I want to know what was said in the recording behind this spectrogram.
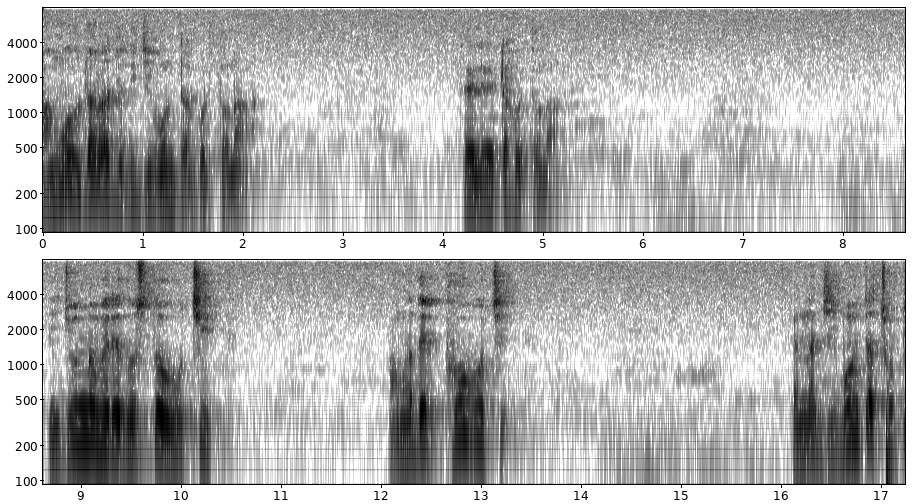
আমল দ্বারা যদি জীবনটা গড়তো না, তাহলে এটা হতো না। এই জন্য মেরে দোস্ত, উচিত। আমাদের খুব উচিত। কেননা জীবনটা ছোট।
